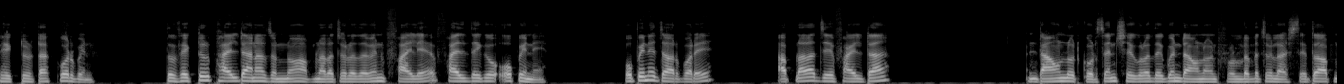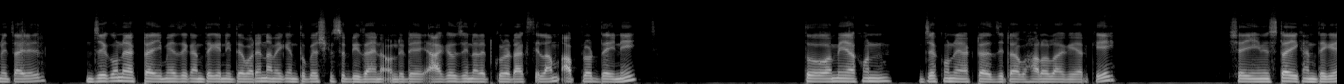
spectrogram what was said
ভেক্টরটা করবেন। তো ভেক্টর ফাইলটা আনার জন্য আপনারা চলে যাবেন ফাইলে ফাইল থেকে ওপেনে ওপেনে যাওয়ার পরে আপনারা যে ফাইলটা ডাউনলোড করছেন, সেগুলো দেখবেন ডাউনলোড ফোল্ডারে চলে আসছে। তো আপনি চাইলে যে কোনো একটা ইমেজ এখান থেকে নিতে পারেন। আমি কিন্তু বেশ কিছু ডিজাইন অলরেডি আগেও জেনারেট করে রাখছিলাম আপলোড দেইনি। তো আমি এখন যে কোনো একটা যেটা ভালো লাগে আর কি সেই ইমেজটা এখান থেকে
